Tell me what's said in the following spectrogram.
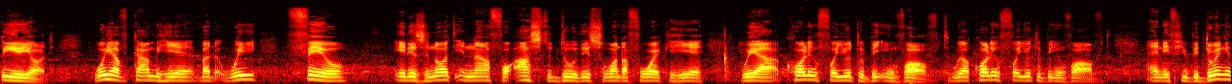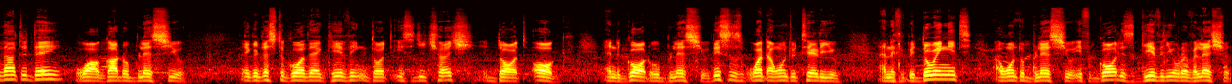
period. We have come here, but we feel it is not enough for us to do this wonderful work here. We are calling for you to be involved. We are calling for you to be involved. And if you be doing that today, well, God will bless you. You can just go there, giving.ecgchurch.org, and God will bless you. This is what I want to tell you. And if you be doing it, I want to bless you. If God is giving you revelation,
